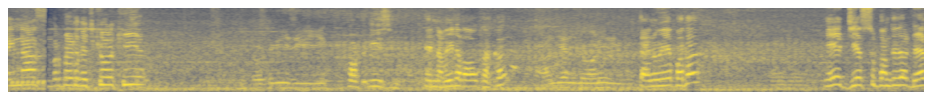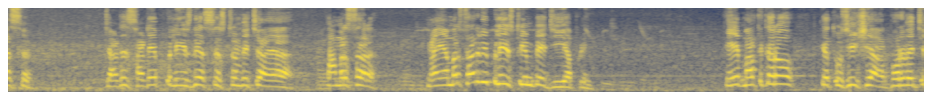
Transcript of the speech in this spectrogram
ਇੰਨਾ ਸੰਬਰ ਵਿੱਚ ਕਿਉਂ ਰੱਖੀ ਹੈ ਟੁੱਟ ਗਈ ਸੀ ਜੀ। ਟੁੱਟ ਗਈ ਸੀ। ਤੇ ਨਵੀਂ ਲਵਾਓ ਕੱਖ। ਹਾਂਜੀ ਹਾਂਜੀ ਲਵਾਉਣੀ ਸੀ। ਤੈਨੂੰ ਇਹ ਪਤਾ? ਇਹ ਜਿਸ ਬੰਦੇ ਦਾ ਐਡਰੈਸ ਜਦ ਸਾਡੇ ਪੁਲਿਸ ਦੇ ਸਿਸਟਮ ਵਿੱਚ ਆਇਆ ਅੰਮ੍ਰਿਤਸਰ। ਮੈਂ ਅੰਮ੍ਰਿਤਸਰ ਵੀ ਪੁਲਿਸ ਟੀਮ ਭੇਜੀ ਆਪਣੀ। ਇਹ ਮਤ ਕਰੋ ਕਿ ਤੁਸੀਂ ਹੁਸ਼ਿਆਰਪੁਰ ਵਿੱਚ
